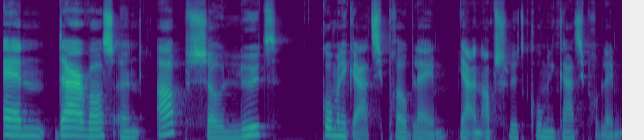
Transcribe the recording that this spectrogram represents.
En daar was een absoluut communicatieprobleem. Ja, een absoluut communicatieprobleem.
